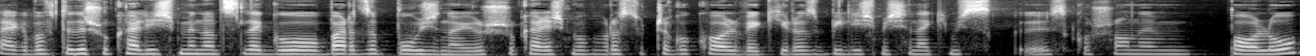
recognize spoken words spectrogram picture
Tak, bo wtedy szukaliśmy noclegu bardzo późno, już szukaliśmy po prostu czegokolwiek i rozbiliśmy się na jakimś sk- skoszonym polu,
